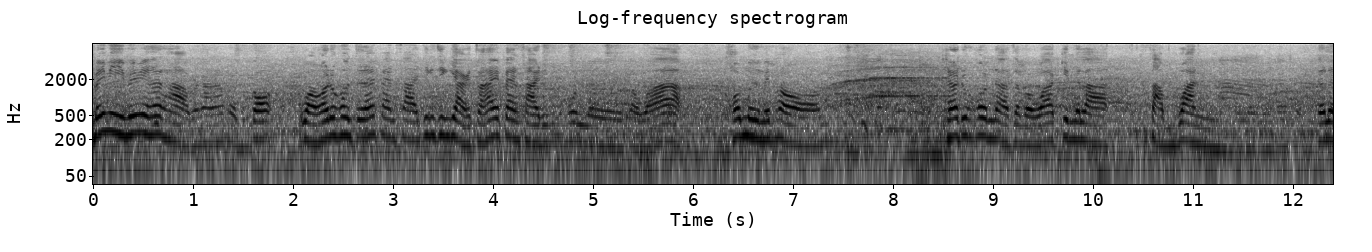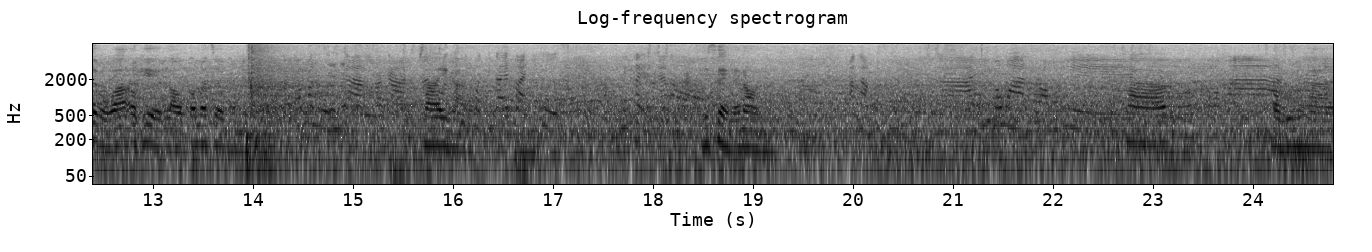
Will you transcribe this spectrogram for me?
ไม่มีไม่มีคำถามเหมือนกันนะครับผมก็หวังว่าทุกคนจะได้แฟนซายจริง ๆ อยากจะให้แฟนซายทุกคนเลย แต่ว่าข้อมือไม่พร้อมถ้าทุกคนอาจจะแบบว่ากินเวลา 3 วันอะไรอย่างเงี้ยครับผมก็เลยบอกว่าโอเค เราก็มาเจอกันก็มาลุ้นกันละกันใช่ค่ะคนที่ได้ไปนี่คือพิเศษแน่นอน พิเศษแน่นอน อาถามงานที่เมื่อวานร้องเพลง ครับ ขอบคุณครับ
